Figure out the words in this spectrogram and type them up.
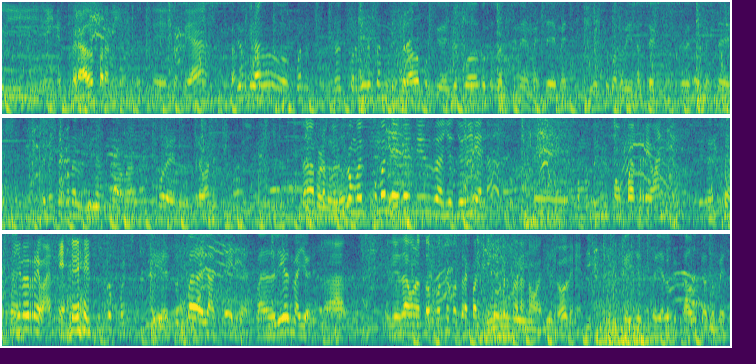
y, e inesperado para mí, este, lo sea, Yo jugado, bueno, no, para mí no es tan inesperado porque yo jugado contra la Lucina de, de Messi. De hecho, cuando viene al Tec, eventualmente también saco una Lucina nada más por el rebane. Sí. No, pero pues como es, como es Nemesis, o sea, yo, yo diría, no, pues, eh, como tú dices, como para el rebane. Ya no rebane, esto es 8. Sí, esto es para la serie, para las ligas mayores. Ah, dices, ah, bueno, top 8 contra cualquier persona, no, es Lodre. Sí, es que eso sería lo que estaba buscando Messi.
